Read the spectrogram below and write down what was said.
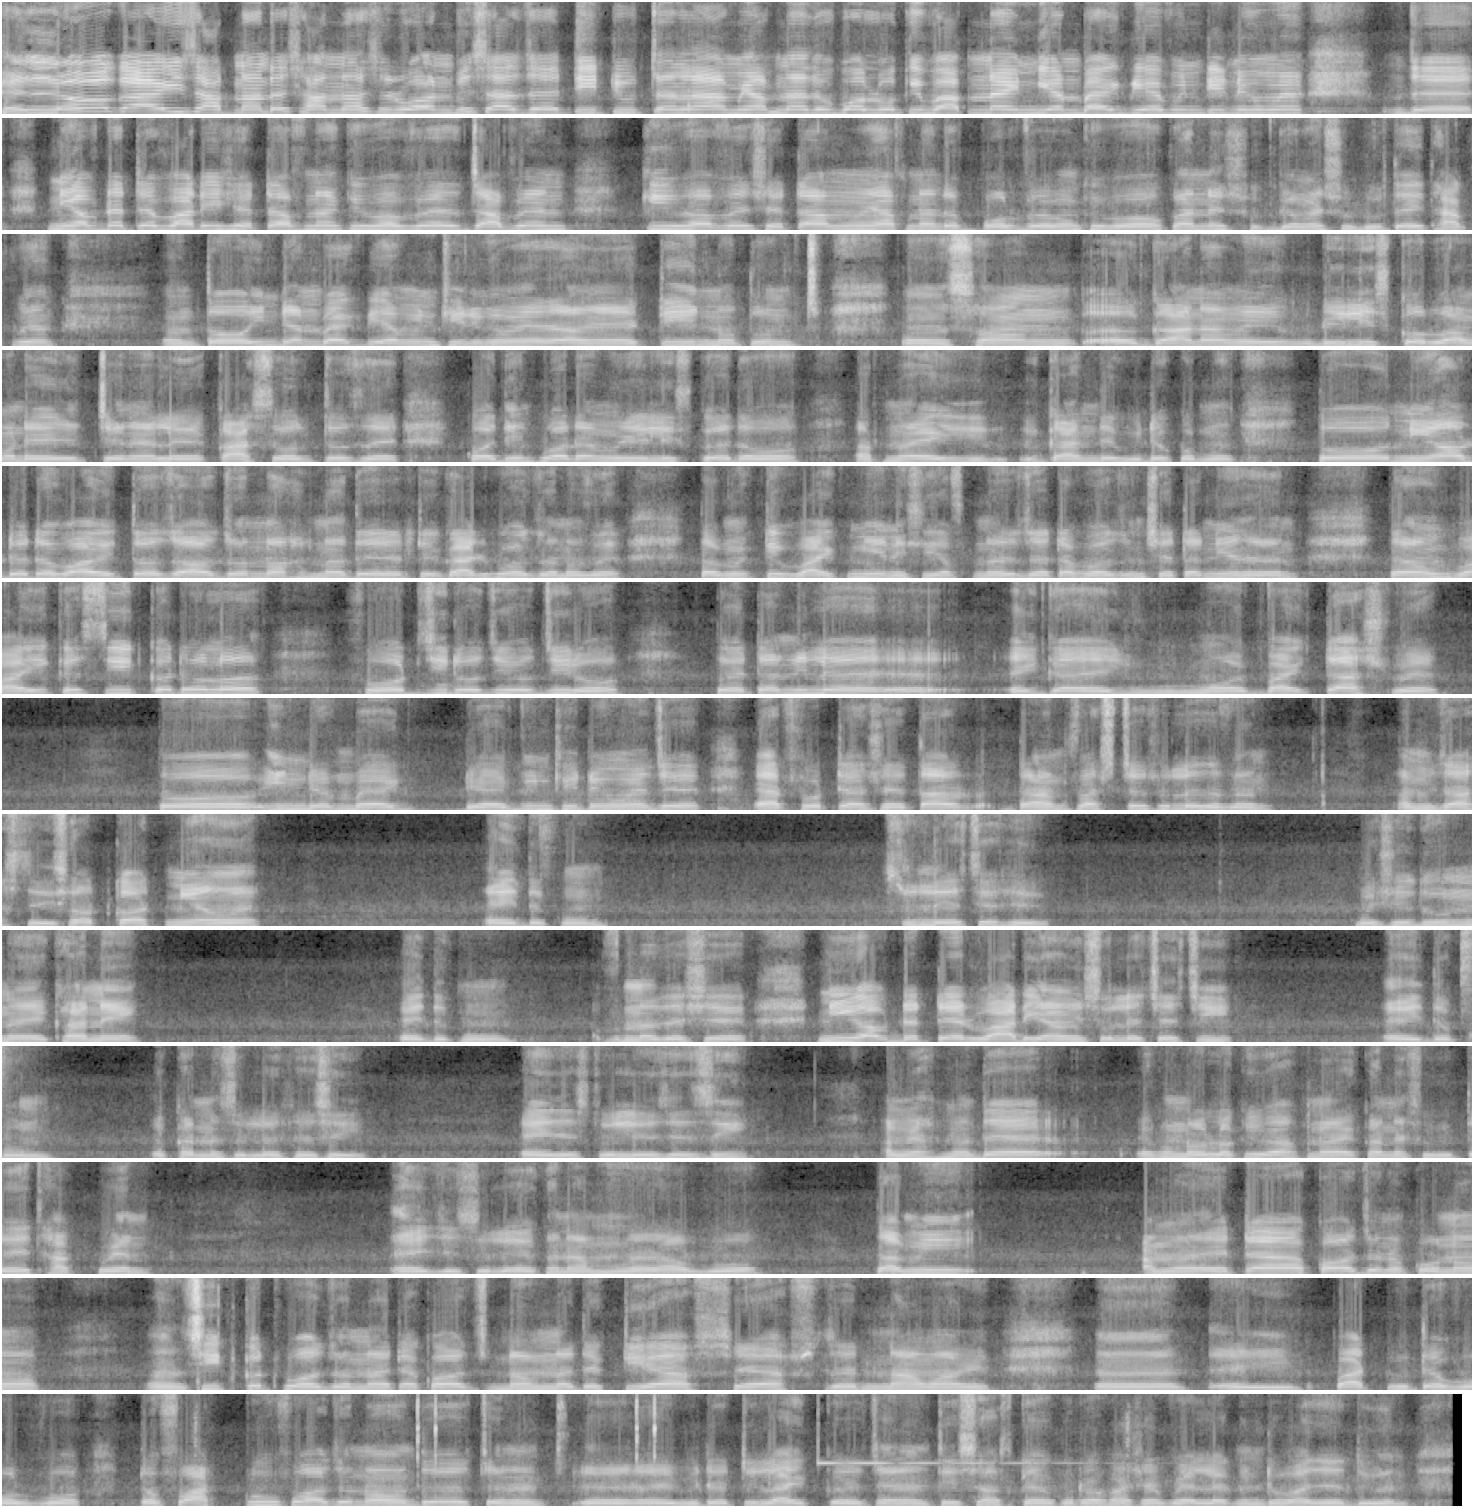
Hello guys আপনাদের সামনে আছে ওয়ান বি আছে ইউটিউব চ্যানেলে আমি আপনাদের বলব কি আপনার ইন্ডিয়ান বাইক ড্রাইভিং ট্রেনিংয়ে যে আপডেটের বাড়ি, সেটা আপনার কীভাবে যাবেন, কীভাবে সেটা আমি আপনাদের বলব এবং কীভাবে ওখানে গেমের শুরুতেই থাকবেন। তো ইন্ডিয়ান বাইক ড্রাইভিং ট্রেনিংয়ের আমি একটি নতুন সং গান আমি রিলিজ করব আমার এই চ্যানেলে কাজ চলতেছে। কদিন পরে আমি রিলিজ করে দেবো। আপনারা এই গান দিয়ে ভিডিও করবেন। তো নিউ আপডেটে বাড়িতে যাওয়ার জন্য আপনাদের একটি গাড়ি প্রয়োজন হবে। তো আমি একটি বাইক নিয়ে নিয়েছি আপনাদের যেটা প্রয়োজন সেটা নিয়ে নেবেন। তো আমার বাইকের সিট কোড হলো ফোর জিরো জিরো জিরো তো এটা নিলে এই বাইকটা আসবে। তো ইন্ডিয়ান বাইক ড্রাইভিং ফিটিংয়ে যে এয়ারপোর্টে আসে, তার ডান ফার্স্টে চলে যাবেন। আমি যাচ্ছি শর্টকাট নিয়ে আমার এই দেখুন, চলে এসেছি। বেশি দূর না, এখানে। এই দেখুন, আপনাদের সে নিউ আপডেটের বাড়ি, আমি চলে এসেছি। এই দেখুন, এখানে চলে এসেছি। এই যে চলে এসেছি। আমি আপনাদের, এখন হলো কি, আপনারা এখানে শুরুতেই থাকবেন। এই যে ছিল, এখানে আমরা রাখব। তা আমি, আমার এটা করার জন্য কোনো সিট কোড প্রয়োজন না এটা করার জন্য আপনাদের অ্যাপস সে অ্যাপসের নাম আমি এই পার্ট টুতে বলব। তো পার্ট টু পাওয়ার জন্য আমাদের চ্যানেল ভিডিওটি লাইক করে চ্যানেলটি সাবস্ক্রাইব করে, পাশে বেল আইকনটি বাজিয়ে দেবেন।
